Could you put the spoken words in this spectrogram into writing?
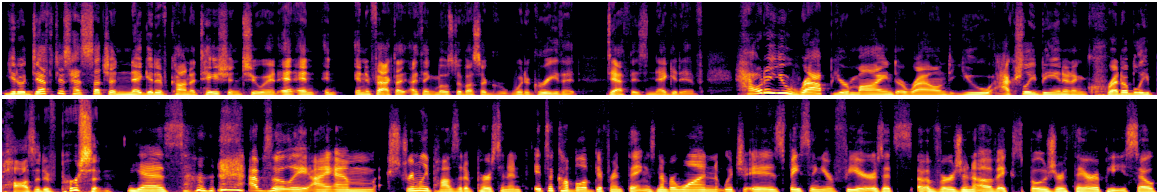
You know, death just has such a negative connotation to it. And and and, and in fact, I, I think most of us ag- would agree that death is negative. How do you wrap your mind around you actually being an incredibly positive person? Yes, absolutely. I am extremely positive person and it's a couple of different things. Number one, which is facing your fears. It's a version of exposure therapy. So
